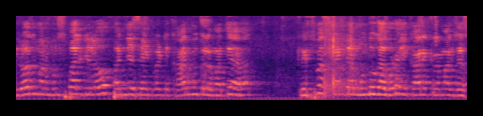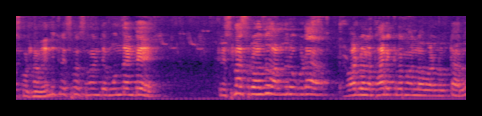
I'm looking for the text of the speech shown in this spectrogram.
ఈరోజు మన మున్సిపాలిటీలో పనిచేసేటువంటి కార్మికుల మధ్య క్రిస్మస్ కంటే ముందుగా కూడా ఈ కార్యక్రమాలు చేసుకుంటున్నాం. ఎందుకు క్రిస్మస్ అంటే ముందంటే క్రిస్మస్ రోజు అందరూ కూడా వాళ్ళ కార్యక్రమాల్లో వాళ్ళు ఉంటారు.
